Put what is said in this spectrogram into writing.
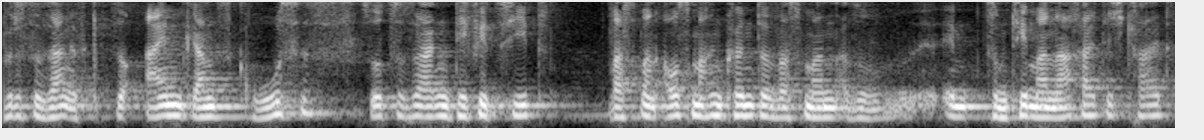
Würdest du sagen, es gibt so ein ganz großes sozusagen Defizit, was man ausmachen könnte, was man also im, zum Thema Nachhaltigkeit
